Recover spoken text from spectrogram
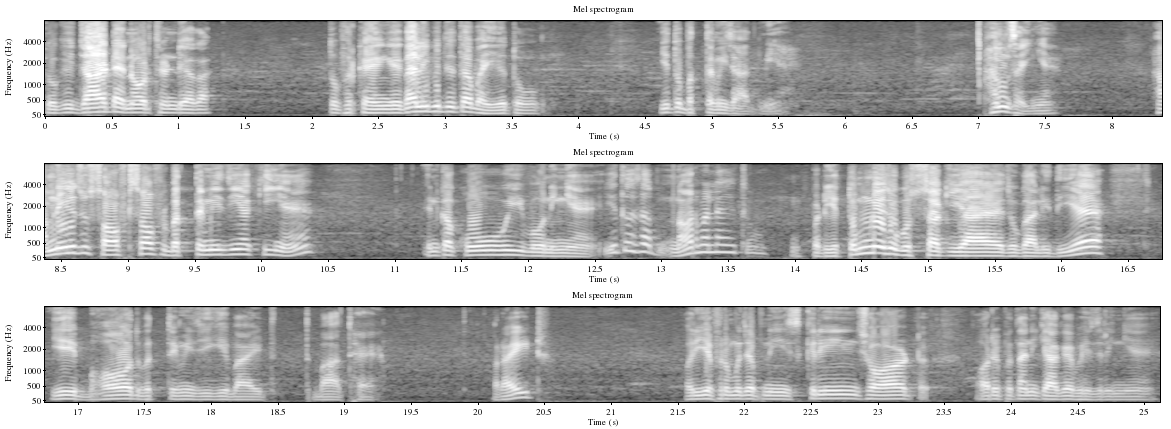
क्योंकि जाट है नॉर्थ इंडिया का। तो फिर कहेंगे, गाली भी देता भाई, ये तो ये तो बदतमीज़ आदमी है। हम सही हैं। हमने ये जो सॉफ्ट सॉफ्ट बदतमीजियाँ की हैं, इनका कोई वो नहीं है। ये तो सब नॉर्मल है तो। बट ये तुमने जो गुस्सा किया है, जो गाली दी है, ये बहुत बदतमीजी की बात बात है। राइट और ये फिर मुझे अपनी स्क्रीन शॉट और ये पता नहीं क्या क्या भेज रही हैं।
